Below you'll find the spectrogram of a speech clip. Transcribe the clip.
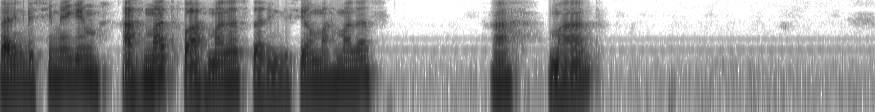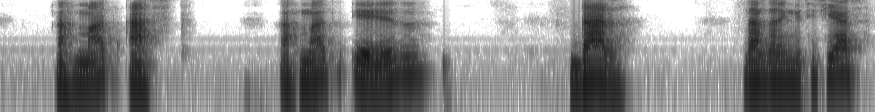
در انگلیسی میگیم احمد و احمد است در انگلیسی هم محمد است احمد احمد است احمد is در در در انگلیسی چی است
